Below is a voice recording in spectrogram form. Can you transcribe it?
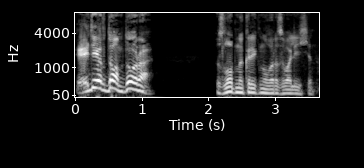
«Иди в дом, дура!» — злобно крикнул Развалихин.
